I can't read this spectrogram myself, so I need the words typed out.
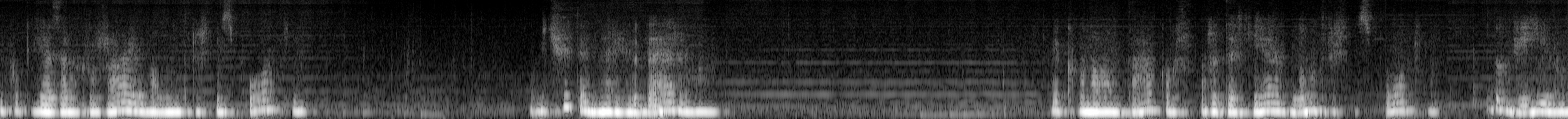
І поки я загружаю вам внутрішній спокій, Відчуйте енергію дерева, як вона вам також передає внутрішній спокій, довіру,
